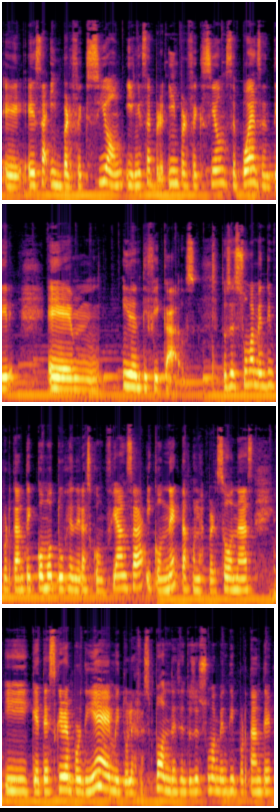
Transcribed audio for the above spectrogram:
eh, esa imperfección y en esa imperfección se pueden sentir em, identificados. Entonces es sumamente importante cómo tú generas confianza y conectas con las personas y que te escriben por DM y tú les respondes. Entonces es sumamente importante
